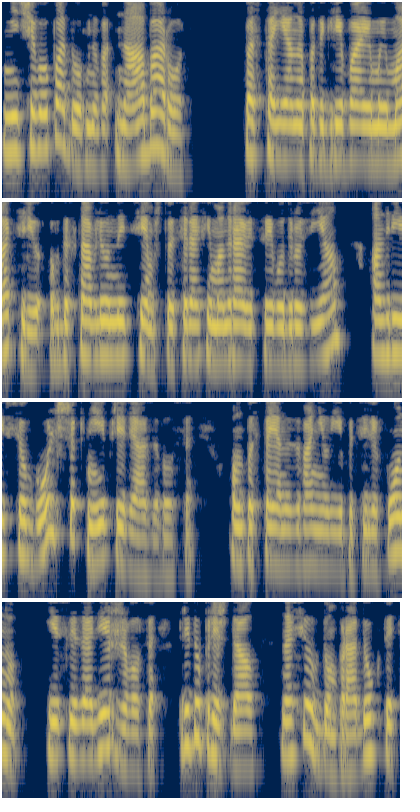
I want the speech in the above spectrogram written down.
Ничего подобного, наоборот. Постоянно подогреваемый матерью, вдохновленный тем, что Серафима нравится его друзьям, Андрей все больше к ней привязывался. Он постоянно звонил ей по телефону, если задерживался, предупреждал, носил в дом продукты,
